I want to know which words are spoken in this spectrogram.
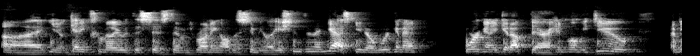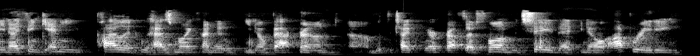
Uh, you know, getting familiar with the systems, running all the simulations, and then yes, you know, we're gonna we're gonna get up there, and when we do, I mean, I think any pilot who has my kind of you know background um, with the type of aircraft I've flown would say that you know operating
